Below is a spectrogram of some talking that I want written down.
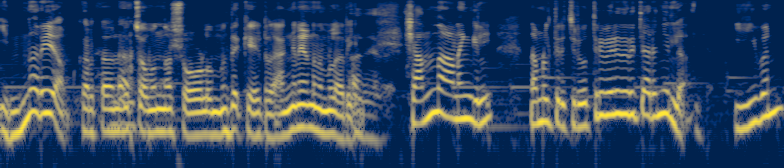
ഇന്നറിയാം കർത്താവിന്റെ ചുമന്ന ഷോളും ഇതൊക്കെ ആയിട്ട്. അങ്ങനെയാണ് നമ്മൾ അറിയാം പക്ഷെ അന്നാണെങ്കിൽ നമ്മൾ തിരിച്ചൊരു ഒത്തിരി പേര് തിരിച്ചറിഞ്ഞില്ല. ഈവൻ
